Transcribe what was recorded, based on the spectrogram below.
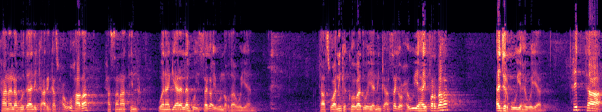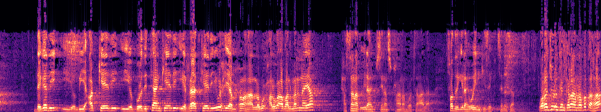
kaana lahu dalika arrinkaas waxaa u ahaadaa xasanaatin wanaagyaala lahu isaga ayuu noqdaa weeyaan. Taas waa ninka koobaad weeyaan. Ninka asaga waxa u yahay fardaha ajar buu u yahay weeyaan. Xitaa degadii iyo biyocabkeedii iyo booditaankeedii iyo raadkeedii iyo wixii muxuu ahaa waxaa lagu abaalmarinayaa xasanaad uu ilahay kusiinaa subxaanahu wa tacaala. Fadliga ilahay weyninkiisay kutusinaysaa warajulunkan kalena rabad ahaa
